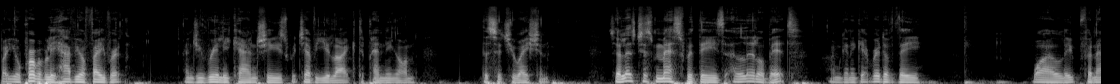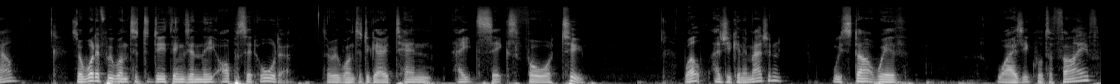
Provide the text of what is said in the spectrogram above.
but you'll probably have your favorite and you really can choose whichever you like depending on the situation. So let's just mess with these a little bit. I'm going to get rid of the while loop for now. So what if we wanted to do things in the opposite order? So we wanted to go 10, 8, 6, 4, 2. Well, as you can imagine, we start with y is equal to 5.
